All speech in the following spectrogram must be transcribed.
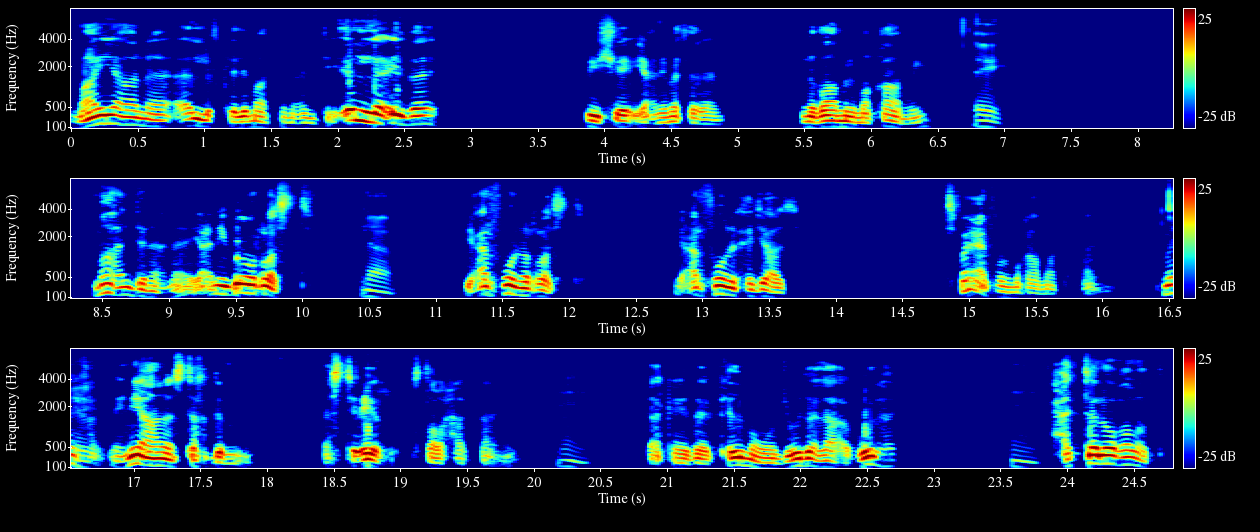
ما أنا ألف كلمات من عندي إلا إذا في شيء يعني مثلا النظام المقامي. اي ما عندنا إحنا يعني يقولون رست نعم. يعرفون الرست يعرفون الحجاز. بس ما يعرفون المقامات الثانية. ما إيه. يخالف. هني أنا أستخدم أستعير مصطلحات ثانية. لكن إذا الكلمة موجودة لا أقولها. حتى لو غلط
